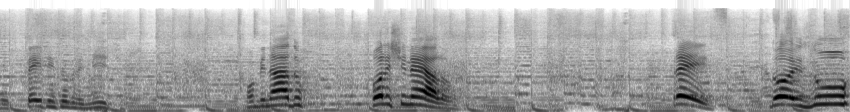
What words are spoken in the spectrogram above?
respeitem seus limites. Combinado? Polichinelo. 3, 2, 1,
